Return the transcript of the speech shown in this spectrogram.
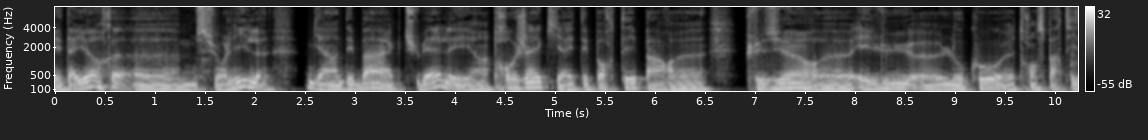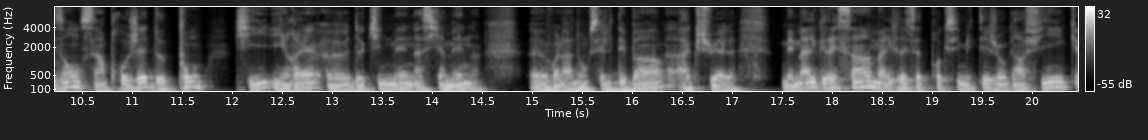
Et d'ailleurs, euh, sur l'île, il y a un débat actuel et un projet qui a été porté par euh, plusieurs euh, élus locaux transpartisans. C'est un projet de pont qui irait de Kinmen à Xiamen. voilà, donc c'est le débat actuel. Mais malgré ça, malgré cette proximité géographique,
